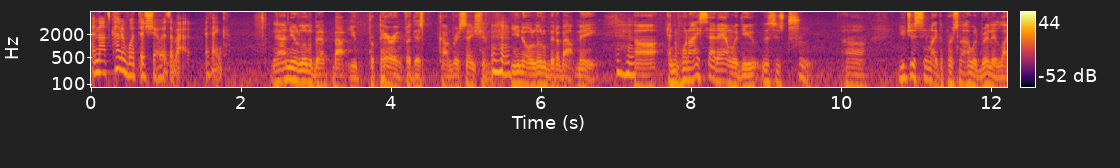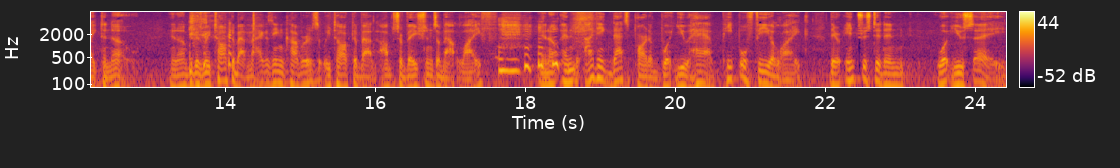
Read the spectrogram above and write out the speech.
And that's kind of what this show is about, I think. Now, I knew a little bit about you preparing for this conversation. You know a little bit about me. Uh, and when I sat down with you, this is true. Uh, you just seem like the person I would really like to know. You know, because we talked about magazine covers, we talked about observations about life, you know, and I think that's part of what you have. People feel like they're interested in what you say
